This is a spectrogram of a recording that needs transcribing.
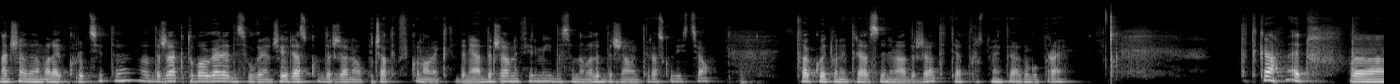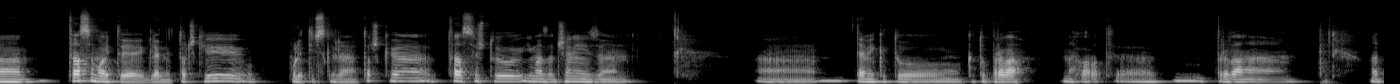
Начинът да намаля корупцията в държава като България да се ограничи рязко държавния отпечатък в економиката, да няма държавни фирми и да се намалят държавните разходи изцяло. Това, което не трябва да се занимава държавата, тя просто не трябва да го прави. Та така, ето, това са моите гледни точки политическа гледна точка. Това също има значение и за теми като, като права на хората. Права на, на,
